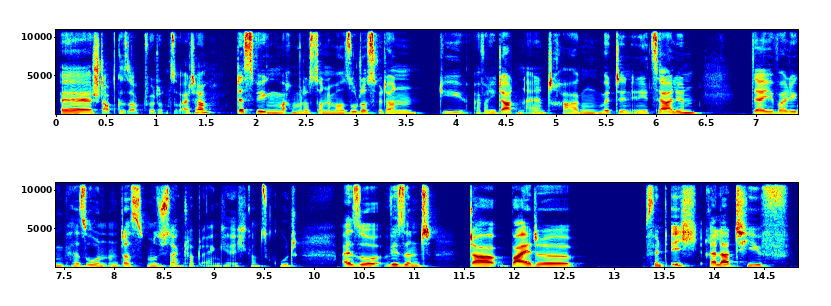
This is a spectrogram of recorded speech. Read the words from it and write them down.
äh, Staub gesaugt wird und so weiter. Deswegen machen wir das dann immer so, dass wir dann die, einfach die Daten eintragen mit den Initialien der jeweiligen Person und das, muss ich sagen, klappt eigentlich echt ganz gut. Also wir sind da beide, finde ich, relativ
